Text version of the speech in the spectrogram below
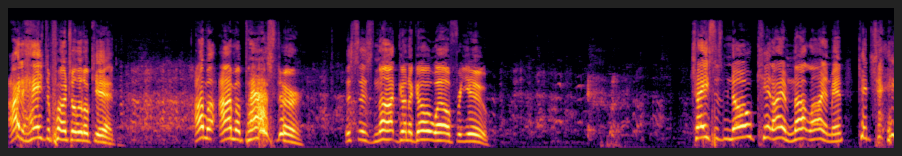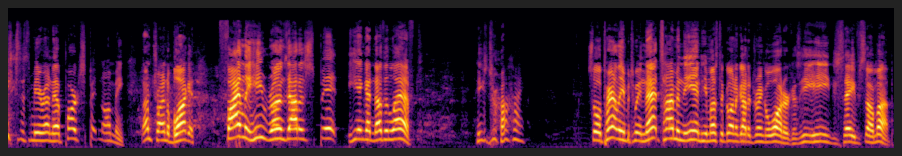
I'd hate to punch a little kid. I'm a, I'm a pastor. This is not going to go well for you. Chases me. No, kid, I am not lying, man. Kid chases me around that park, spitting on me. And I'm trying to block it. Finally, he runs out of spit. He ain't got nothing left. He's dry. So apparently, in between that time and the end, he must have gone and got a drink of water because he, he saved some up.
